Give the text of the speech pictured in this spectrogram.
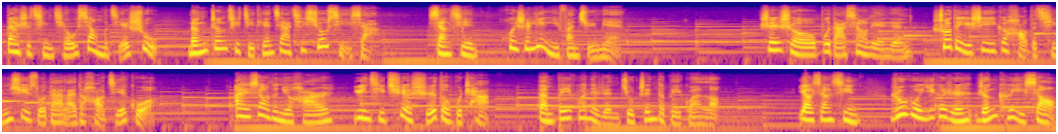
但是请求项目结束，能争取几天假期休息一下，相信会是另一番局面。伸手不打笑脸人，说的也是一个好的情绪所带来的好结果。爱笑的女孩运气确实都不差，但悲观的人就真的悲观了。要相信，如果一个人仍可以笑，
